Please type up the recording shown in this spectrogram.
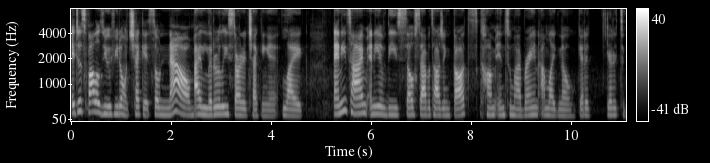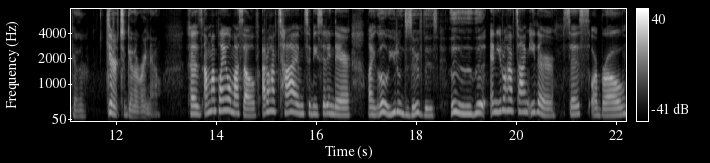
it just follows you if you don't check it. So now I literally started checking it like anytime any of these self-sabotaging thoughts come into my brain, I'm like, no, get it get it together. Get it together right now. Cause I'm not playing with myself. I don't have time to be sitting there like, oh, you don't deserve this. And you don't have time either, sis or bro,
